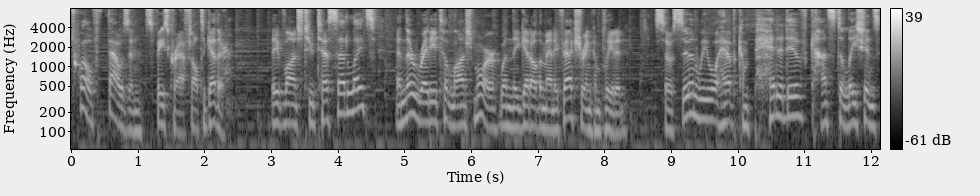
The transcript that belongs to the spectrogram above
12,000 spacecraft altogether. They've launched two test satellites, and they're ready to launch more when they get all the manufacturing completed. So soon we will have competitive constellations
